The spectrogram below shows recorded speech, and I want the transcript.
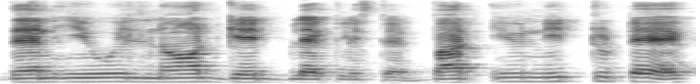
then you will not get blacklisted. But you need to take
